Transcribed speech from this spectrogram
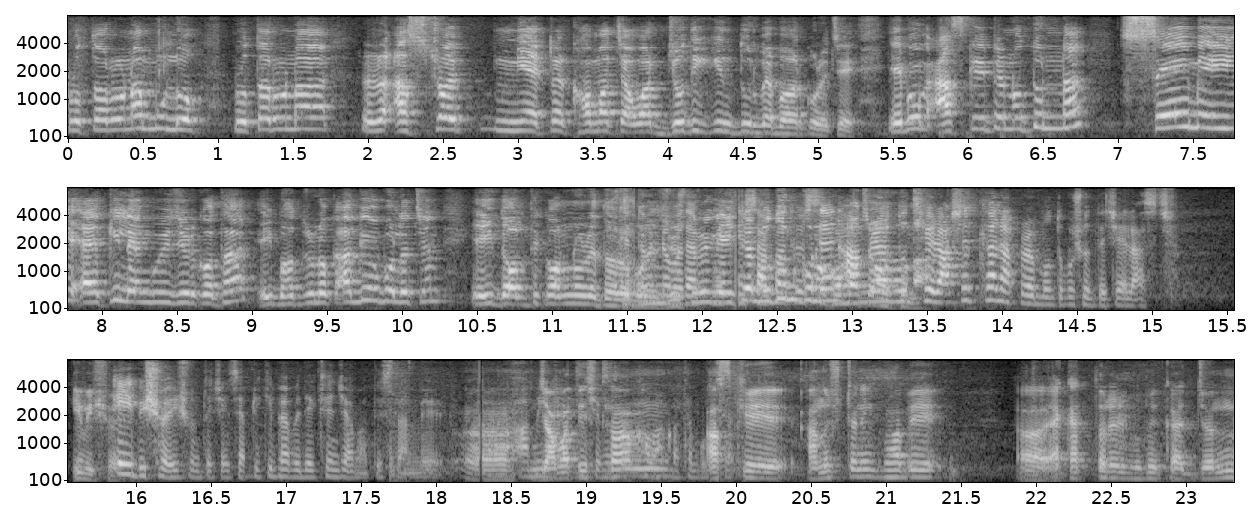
প্রতারণামূলক প্রতারণার আশ্রয় নিয়ে একটা ক্ষমা চাওয়ার যদি কিন্তু ব্যবহার করেছে। এবং আজকে এটা নতুন না সেম এই একই ল্যাঙ্গুয়েজের কথা এই ভদ্রলোক আগেও বলেছেন এই দল থেকে অন্য নেতারা বলেছেন। এইটা নতুন কোনো ক্ষমা চাওয়া হচ্ছে রাশেদ খান আপনার মন্তব্য শুনতে চাই লাস্ট এই বিষয়ে। এই বিষয়ে শুনতে চাইছি। আপনি কীভাবে দেখছেন জামাত ইসলামের জামাত ইসলাম কথা আজকে আনুষ্ঠানিকভাবে একাত্তরের ভূমিকার জন্য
